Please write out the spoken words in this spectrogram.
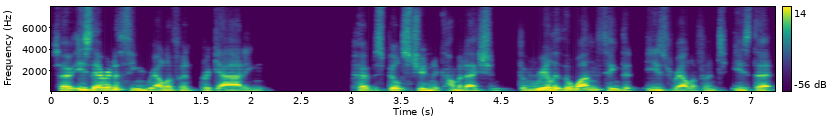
So is there anything relevant regarding purpose-built student accommodation? The really, the one thing that is relevant is that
